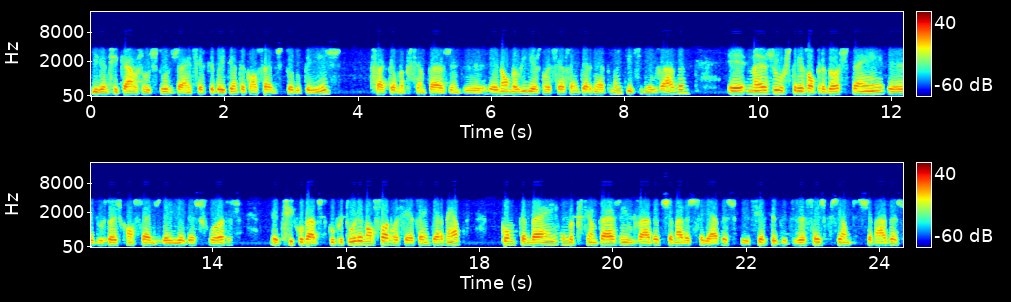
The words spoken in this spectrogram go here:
que identificamos nos estudos já em cerca de 80 conselhos de todo o país, de facto é uma percentagem de anomalias no acesso à internet muitíssimo elevada, eh, mas os três operadores têm, eh, dos dois conselhos da Ilha das Flores, eh, dificuldades de cobertura, não só no acesso à internet, como também uma percentagem elevada de chamadas falhadas, que cerca de 16% de chamadas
